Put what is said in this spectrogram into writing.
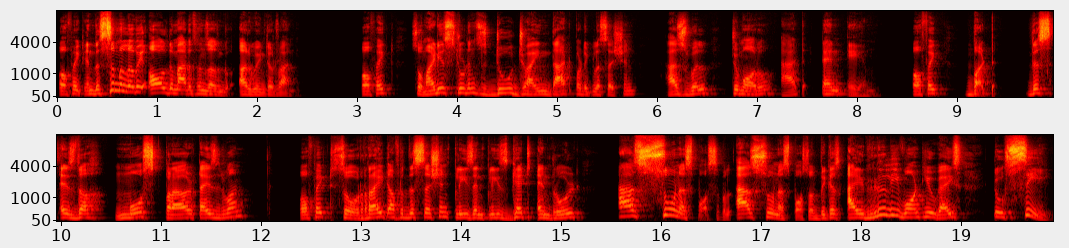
Perfect. In the similar way, all the marathons are, are going to run. Perfect. So, my dear students, do join that particular session as well tomorrow at 10 a.m. Perfect. But this is the most prioritized one Perfect. So right after this session, please and please get enrolled as soon as possible, as soon as possible, because I really want you guys to see,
